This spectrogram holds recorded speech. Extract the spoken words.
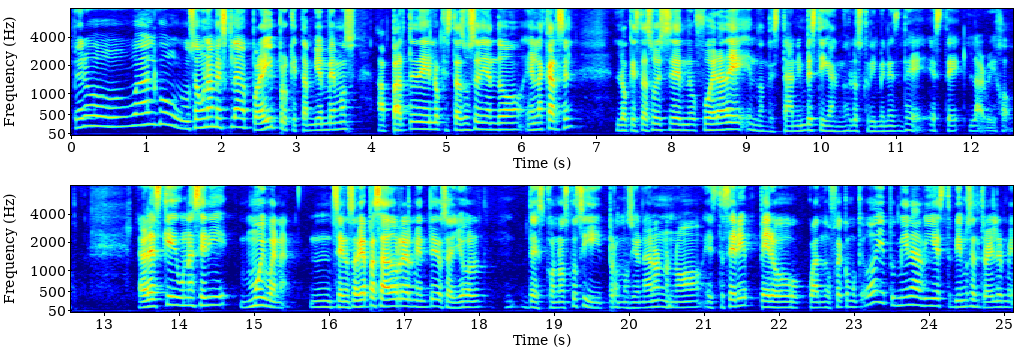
pero algo, o sea, una mezcla por ahí, porque también vemos, aparte de lo que está sucediendo en la cárcel, lo que está sucediendo fuera de en donde están investigando los crímenes de este Larry Hall. La verdad es que una serie muy buena. Mm, se nos había pasado realmente, o sea, yo desconozco si promocionaron o no esta serie, pero cuando fue como que, oye, pues mira, vi esto, vimos el tráiler, me,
